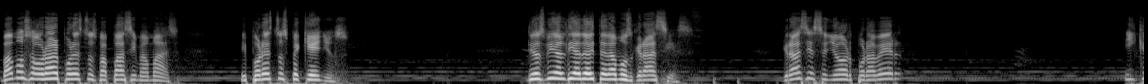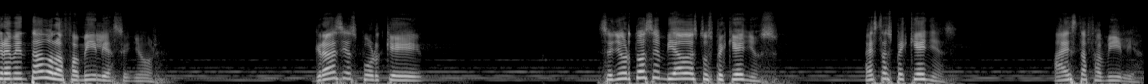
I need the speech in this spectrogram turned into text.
Vamos a orar por estos papás y mamás y por estos pequeños. Dios mío, el día de hoy te damos gracias. Gracias, Señor, por haber incrementado la familia, Señor. Gracias porque, Señor, tú has enviado a estos pequeños, a estas pequeñas, a esta familia.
